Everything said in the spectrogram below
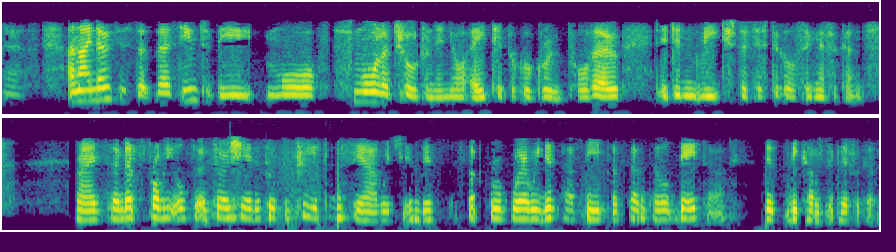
Yes. And I noticed that there seemed to be more smaller children in your atypical group, although it didn't reach statistical significance. Right, and that's probably also associated with the preeclampsia, which in this subgroup where we did have the placental data, it becomes significant.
